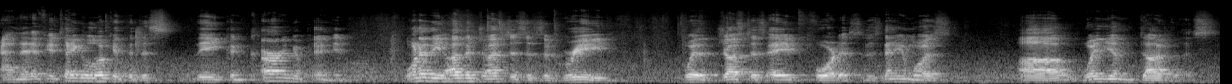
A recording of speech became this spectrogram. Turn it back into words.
and if you take a look at the, the concurring opinion, one of the other justices agreed with Justice Abe Fortas, and his name was uh, William Douglas.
